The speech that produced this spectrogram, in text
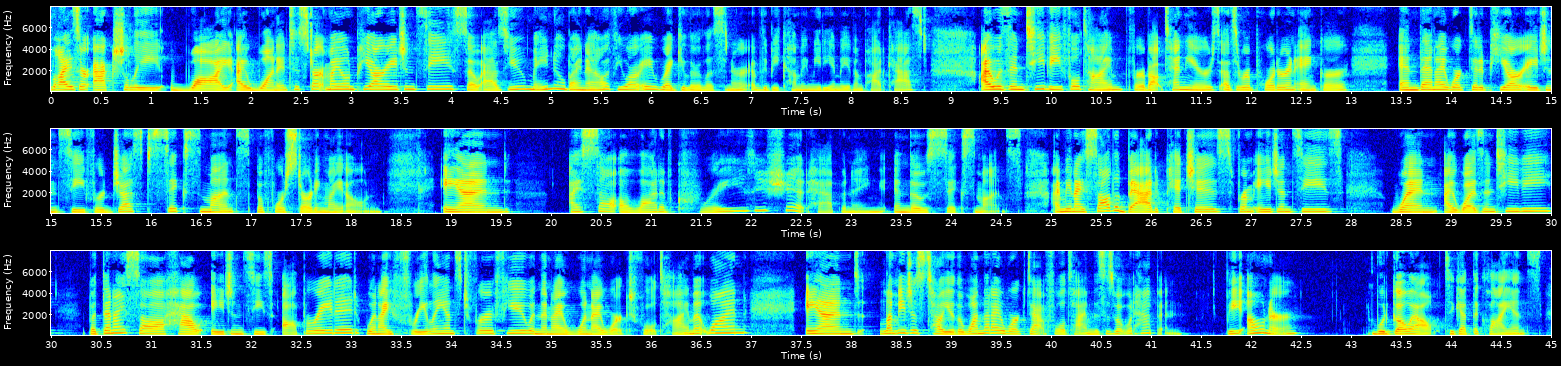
These lies are actually why I wanted to start my own PR agency. So, as you may know by now, if you are a regular listener of the Become a Media Maven podcast, I was in TV full time for about 10 years as a reporter and anchor. And then I worked at a PR agency for just six months before starting my own. And I saw a lot of crazy shit happening in those six months. I mean, I saw the bad pitches from agencies when I was in TV, but then I saw how agencies operated when I freelanced for a few and then I when I worked full time at one. And let me just tell you, the one that I worked at full time, this is what would happen. The owner would go out to get the clients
